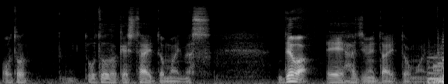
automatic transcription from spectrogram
お届けしたいと思います。では、えー、始めたいと思います。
